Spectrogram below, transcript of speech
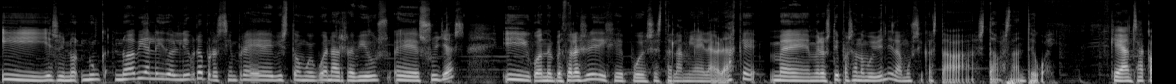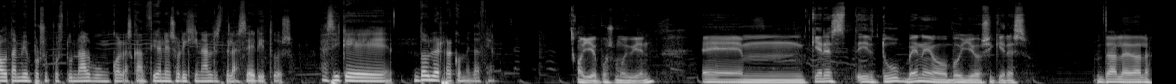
Y eso, y no, nunca, no había leído el libro, pero siempre he visto muy buenas reviews eh, suyas. Y cuando empezó la serie dije, pues esta es la mía. Y la verdad es que me, me lo estoy pasando muy bien y la música está, está bastante guay. Que han sacado también, por supuesto, un álbum con las canciones originales de la serie y todo eso. Así que doble recomendación. Oye, pues muy bien. Em, ¿Quieres ir tú, Bene, o voy yo si quieres? Dale, dale.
